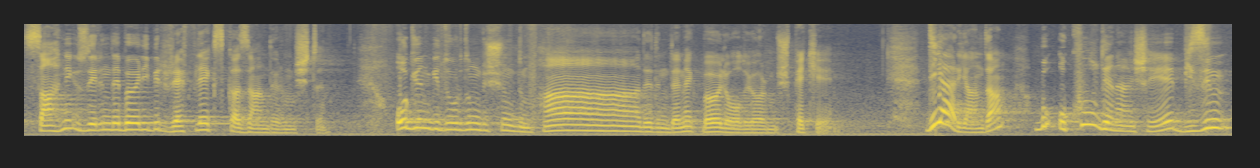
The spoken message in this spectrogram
sahne üzerinde böyle bir refleks kazandırmıştı. O gün bir durdum düşündüm. Ha dedim demek böyle oluyormuş peki. Diğer yandan bu okul denen şeye bizim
